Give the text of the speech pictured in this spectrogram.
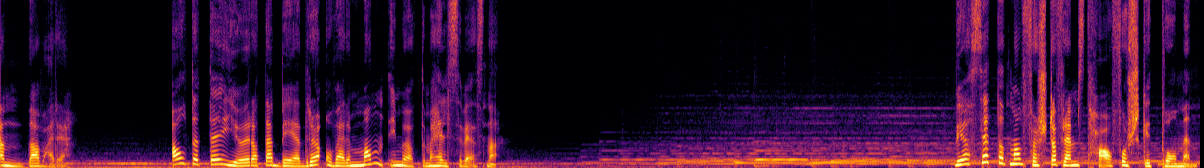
enda verre. Alt dette gjør at det er bedre å være mann i møte med helsevesenet. Vi har sett at man først og fremst har forsket på menn.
